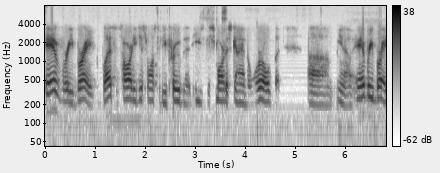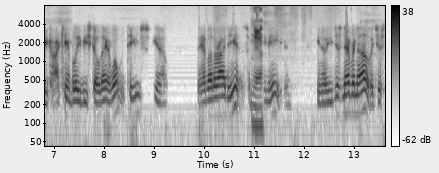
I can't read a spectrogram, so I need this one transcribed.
Every break, bless his heart, he just wants to be proven that he's the smartest guy in the world. But, um, you know, every break, I can't believe he's still there. Well, the teams, you know, they have other ideas of Yeah. what you need. And, you know, you just never know. It's just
